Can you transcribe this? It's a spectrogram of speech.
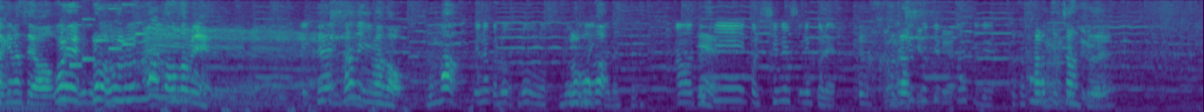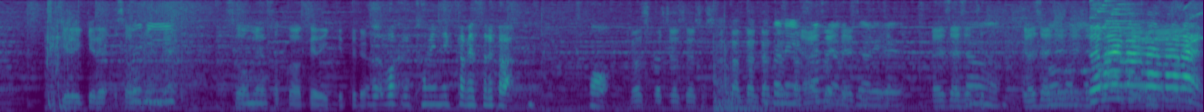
あげますよ。おい。ロうまっのぞみええ何今の？うえなんかロロロロあ私これ死ぬ死ぬこれ。カラットチャンス？ーいけるいける正面で。正面底開けでいけてる。僕紙に壁するから。もよしよしよしよしよし。あかんあかんあかよしよしよし。よしよしよしよしううまいうまいうまいうまい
